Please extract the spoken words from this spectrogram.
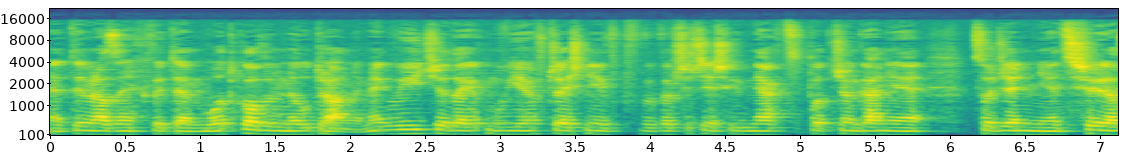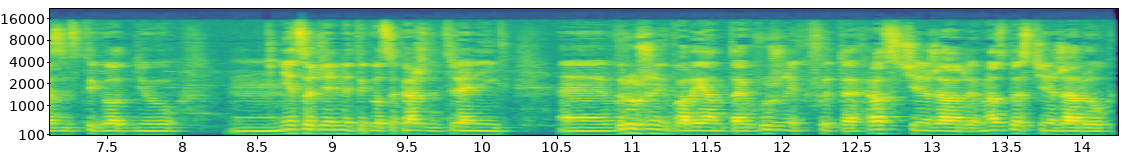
e, tym razem chwytem łotkowym, neutralnym. Jak widzicie, tak jak mówiłem wcześniej, we wcześniejszych dniach podciąganie codziennie, trzy razy w tygodniu, mm, nie codziennie, tylko co każdy trening, e, w różnych wariantach, w różnych chwytach, raz z ciężarem, raz bez ciężaru.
